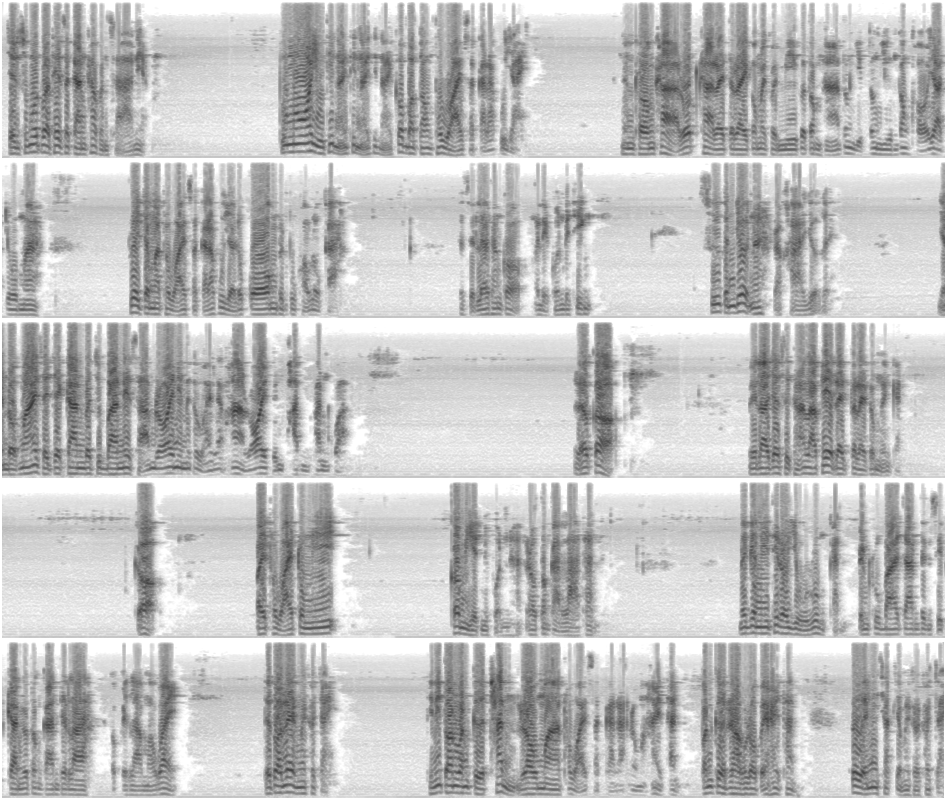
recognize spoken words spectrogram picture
เช่นสมมติว่าเทศกาลข้าวพรรษาเนี่ยผู้น้อยอยู่ที่ไหนที่ไหนที่ไหน ก็มาต้องถวายสักการะผู้ใหญ่ เงินทองค่ารถค่าอะไรแต่ไรก็ไม่ค่อยมีก็ต้องหาต้องหยิบต้องยืมต้องขอญาติโยมมา เพื่อจะมาถวายสักการะผู้ใหญ่แล้วกองเป็นภูเขาโลกาเสร็จแล้วทั้งก็เด็กคนไปทิ้ง ซื้อกันเยอะนะ ราคาเยอะเลย อย่างดอกไม้ใส่ใจการปัจจุบันนี่สามร้อยนี่ไม่ค่อยไหวแล้วห้าร้อยเป็นพันพันกว่า แล้วก็ เวลาจะศึกหาลาเพศอะไรต่ออะไรก็เหมือนกัน ก็ไปถวายตรงนี้ ก็มีเหตุมีผลนะเราต้องการลาท่าน ในกรณีที่เราอยู่ร่วมกัน เป็นครูบาอาจารย์เป็นศิษย์กันก็ต้องการจะลาก็ไปลามาไหว้แต่ตอนแรกไม่เข้าใจ ทีนี้ตอนวันเกิดท่านเรามาถวายสักการะเรามาให้ท่าน วันเกิดเราเราไปให้ท่าน อออันนี้ชักจะไม่ค่อยเข้าใจ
